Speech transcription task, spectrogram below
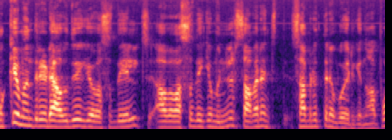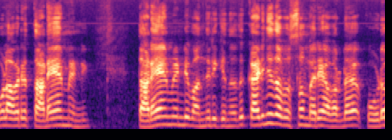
മുഖ്യമന്ത്രിയുടെ ഔദ്യോഗിക വസതിയിൽ വസതിക്ക് മുന്നിൽ സമരം സമരത്തിന് പോയിരിക്കുന്നു. അപ്പോൾ അവരെ തടയാൻ വേണ്ടി തടയാൻ വേണ്ടി വന്നിരിക്കുന്നത് കഴിഞ്ഞ ദിവസം വരെ അവരുടെ കൂടെ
